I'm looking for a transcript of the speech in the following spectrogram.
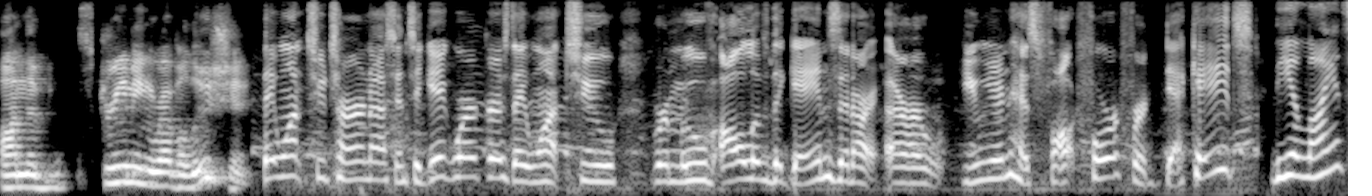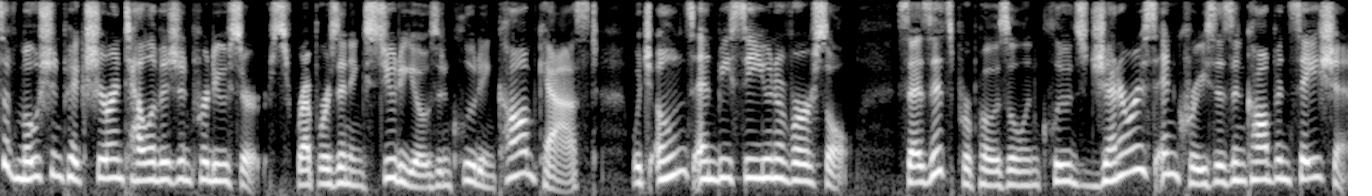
on the streaming revolution. They want to turn us into gig workers. They want to remove all of the gains that our, our union has fought for for decades. The Alliance of Motion Picture and Television Producers, representing studios including Comcast, which owns NBC Universal, says its proposal includes generous increases in compensation,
